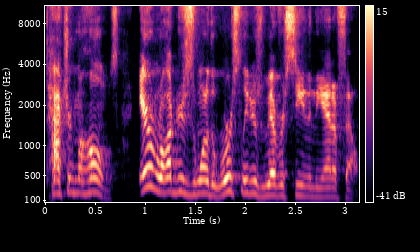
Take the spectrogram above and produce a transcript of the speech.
Patrick Mahomes. Aaron Rodgers is one of the worst leaders we've ever seen in the NFL.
